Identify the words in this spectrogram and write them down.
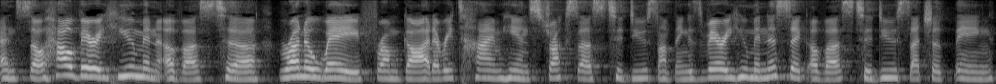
And so, how very human of us to run away from God every time He instructs us to do something. It's very humanistic of us to do such a thing.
